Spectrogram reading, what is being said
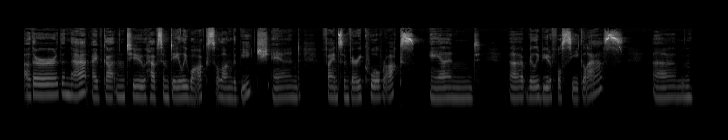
other than that, I've gotten to have some daily walks along the beach and find some very cool rocks and uh, really beautiful sea glass. Um,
